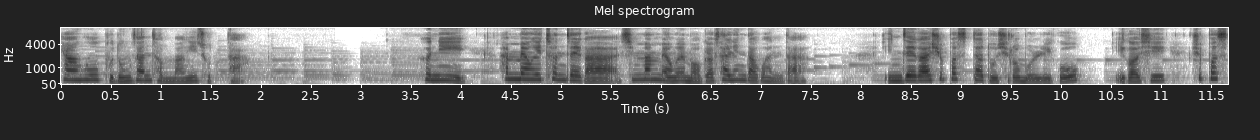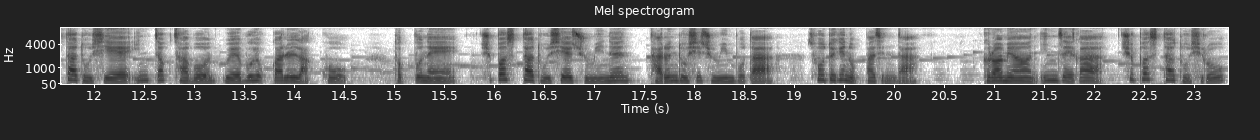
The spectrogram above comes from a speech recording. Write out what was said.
향후 부동산 전망이 좋다. 흔히 한 명의 천재가 10만 명을 먹여 살린다고 한다. 인재가 슈퍼스타 도시로 몰리고 이것이 슈퍼스타 도시의 인적 자본, 외부 효과를 낳고 덕분에 슈퍼스타 도시의 주민은 다른 도시 주민보다 소득이 높아진다. 그러면 인재가 슈퍼스타 도시로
